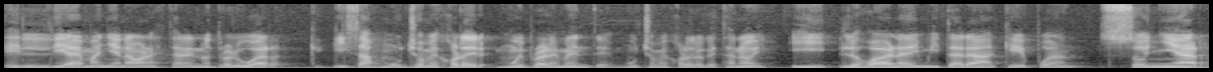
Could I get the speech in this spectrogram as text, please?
el día de mañana van a estar en otro lugar que quizás mucho mejor, muy probablemente, mucho mejor de lo que están hoy, y los van a invitar a que puedan soñar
